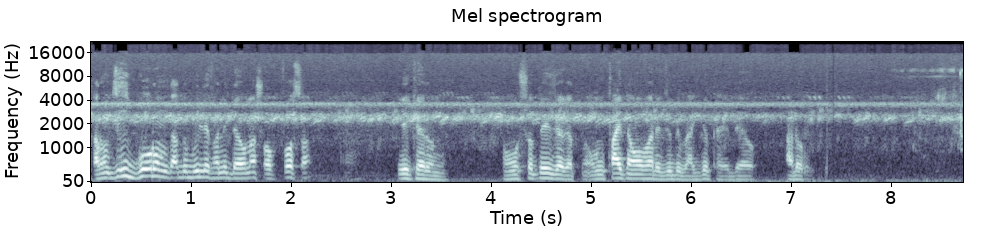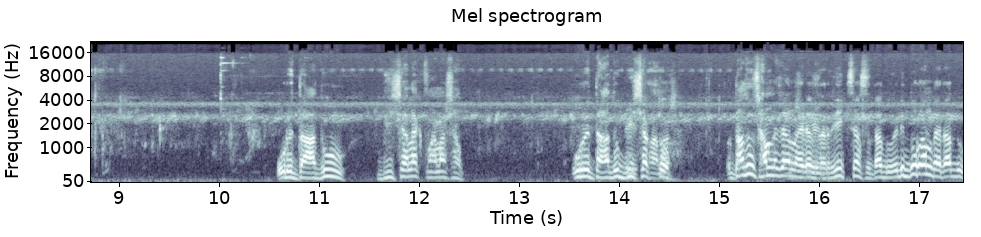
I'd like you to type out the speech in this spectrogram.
কারণ যেই গরম দাদু বিলে পানি দেও না সব পচা। এই কারণে। সমস্যা তো এই জায়গা আমি পাইতাম পারে যদি ভাগ্য থাকে দেও। আরও। ওরে দাদু বিশাল এক ফানা সাপ। ওরে দাদু বিষাক্ত। দাদু সামনে যাও না এটা রিক্স আছে। দাদু এটি দূরান দেয় দাদু।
